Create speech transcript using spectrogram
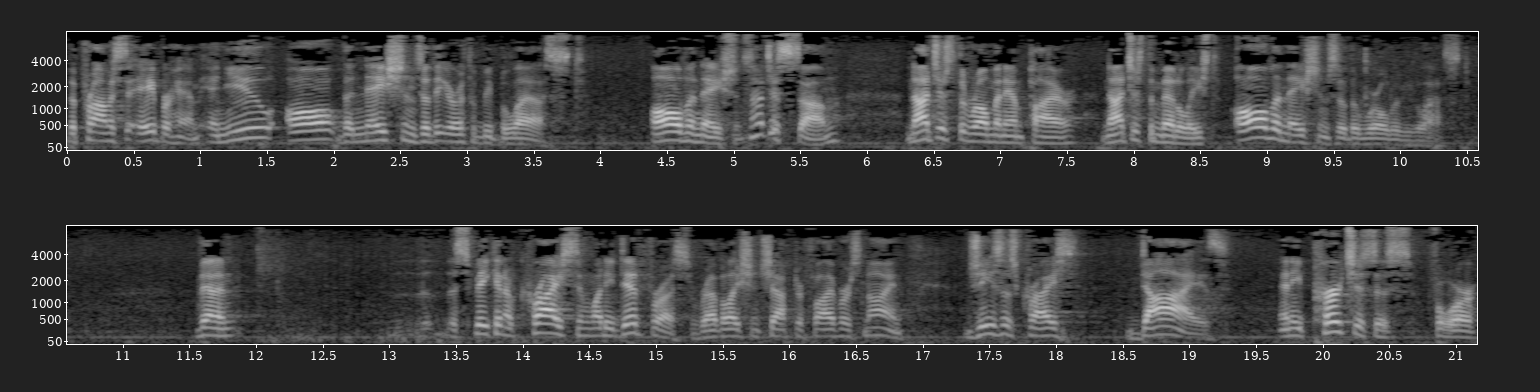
the promise to Abraham. And you, all the nations of the earth will be blessed. All the nations, not just some, not just the Roman Empire, not just the Middle East, all the nations of the world will be blessed. Then, the speaking of Christ and what he did for us, Revelation chapter 5, verse 9, Jesus Christ dies and he purchases for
